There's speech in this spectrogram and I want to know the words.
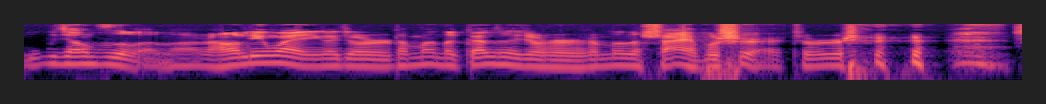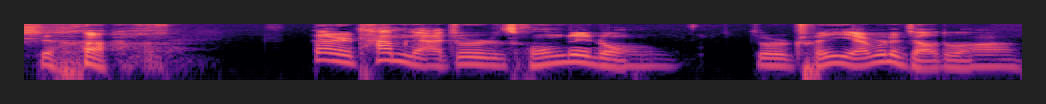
乌江自刎了，然后另外一个就是他妈的干脆就是他妈的啥也不是，就是 对吧？但是他们俩就是从这种就是纯爷们儿的角度啊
